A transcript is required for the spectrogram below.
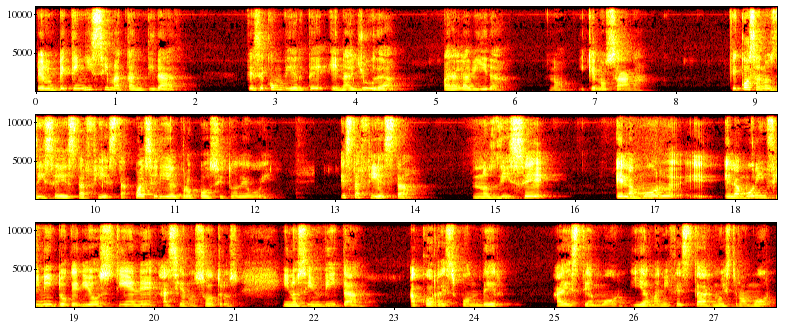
pero en pequeñísima cantidad, que se convierte en ayuda para la vida, ¿no? Y que nos sana. ¿Qué cosa nos dice esta fiesta? ¿Cuál sería el propósito de hoy? Esta fiesta nos dice el amor, eh, el amor infinito que Dios tiene hacia nosotros y nos invita a corresponder a este amor y a manifestar nuestro amor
